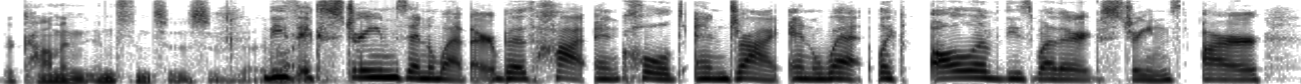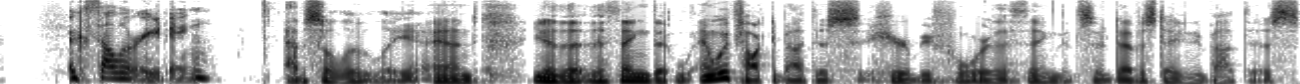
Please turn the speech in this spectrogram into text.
they're, common instances. of, these extremes in weather, both hot and cold and dry and wet, like all of these weather extremes are accelerating. Absolutely. And, you know, the, the thing that, and we've talked about this here before, the thing that's so devastating about this,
